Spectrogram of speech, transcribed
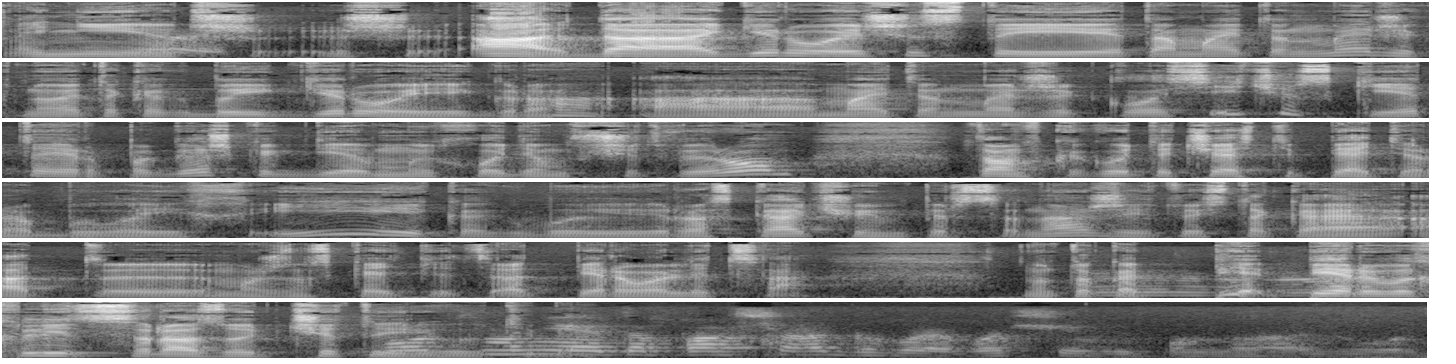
Нет, ш- ш- а, да, герои шестые, это Might and Magic, но это как бы и герои игра. А Might and Magic классический, это RPG-шка, где мы ходим вчетвером, там в какой-то части пятеро было их, и как бы раскачиваем персонажей, то есть такая от, э, можно сказать, от первого лица. Но только пе- Мгм. первых лиц сразу четыре вот у мне тебя. это пошаговое вообще не понравилось.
